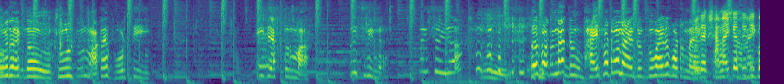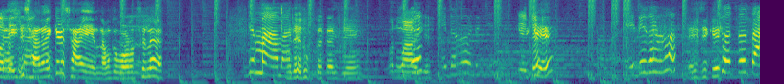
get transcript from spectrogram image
ওর একদম চুল টুল মাথায় ভর্তি। এই যে তোর মা বুঝলি না? তোর ফটো না নাই ডুগু ভাইয়ের ফটো নাই। ওই দিদি কত এই যে সারাইকে সায়েন আমাকে বড় ছেলে। যে এটা রূপ যে ওর মা এই দেখো এটা কি? এই যে? এই যে দেখো। এই যে কে? ছোটটা।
